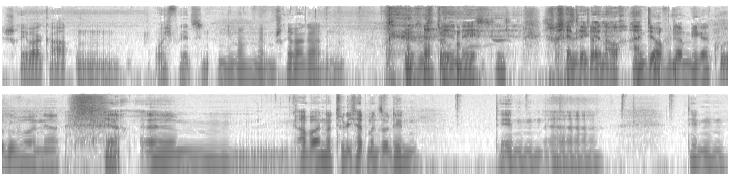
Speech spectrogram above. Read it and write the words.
Schrebergarten. Oh, ich will jetzt niemanden mit dem Schrebergarten. Ja, nee, ich, hätte Sind ja- gerne auch Sind ja auch wieder mega cool geworden, ja. Ja. Ähm, aber natürlich hat man so den, den, äh, den,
